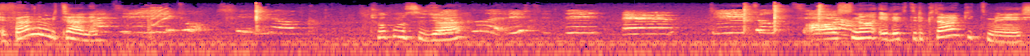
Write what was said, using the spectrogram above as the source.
Efendim bir tane. Çok mu sıcak? Aa Sinan elektrikler gitmiş.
